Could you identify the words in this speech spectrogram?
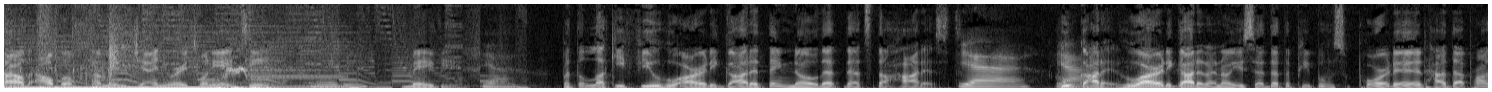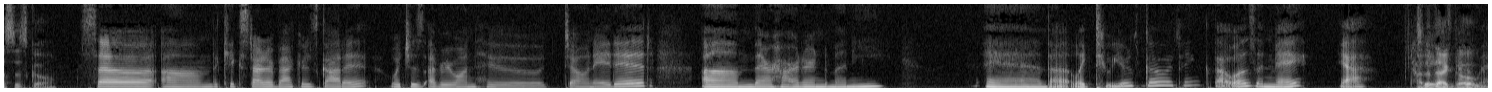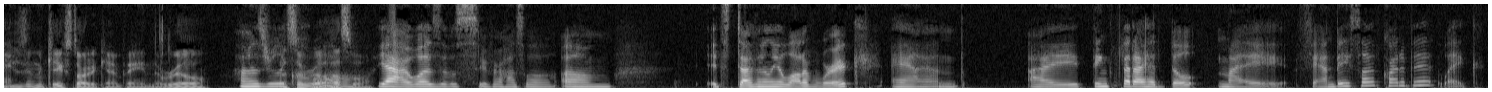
Child album coming January 2018. Maybe. Maybe. Yeah. But the lucky few who already got it, they know that that's the hottest. Yeah. Who yeah. got it? Who already got it? I know you said that the people who supported. How'd that process go? So um, the Kickstarter backers got it, which is everyone who donated um, their hard-earned money, and that like two years ago, I think that was in May. Yeah. How did that go using the Kickstarter campaign? The real. It was really That's a real hustle. Yeah, it was. It was super hustle. Um, it's definitely a lot of work, and I think that I had built my fan base up quite a bit, like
